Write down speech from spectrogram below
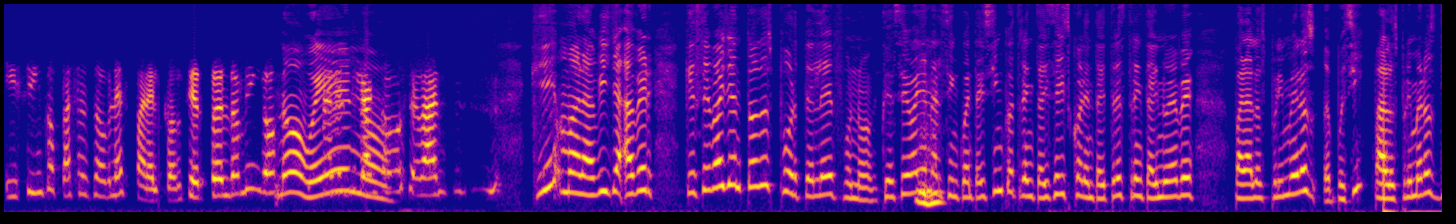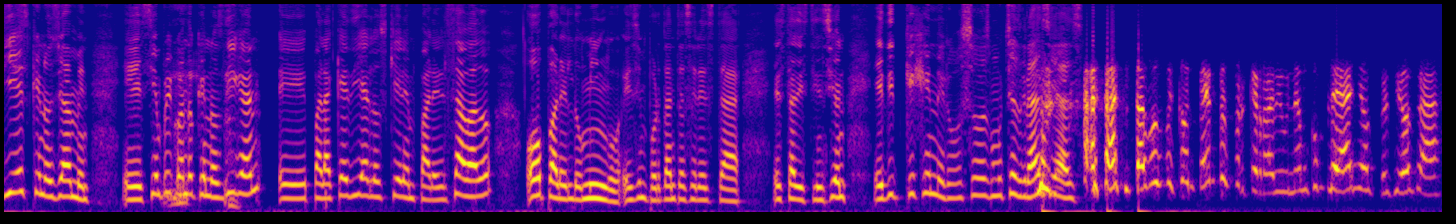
y cinco pases dobles para el concierto del domingo. No, bueno. ¿Cómo se van? Qué maravilla. A ver, que se vayan todos por teléfono, que se vayan al 55 36 43 39 para los primeros, eh, pues sí, para los primeros 10 que nos llamen, eh, siempre y cuando que nos digan eh, para qué día los quieren, para el sábado o para el domingo. Es importante hacer esta esta distinción. Edith, qué generosos, muchas gracias. Estamos muy contentos porque Radio UNAM cumpleaños, preciosa.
